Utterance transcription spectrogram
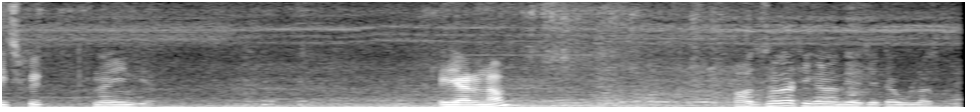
এইচপি না ইন্ডিয়া এই জায়গাটার নাম? পাঁচশোটা ঠিকানা দিয়েছে এটা উল্লাসপুর।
